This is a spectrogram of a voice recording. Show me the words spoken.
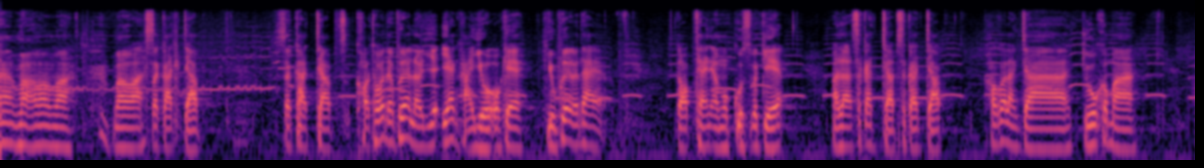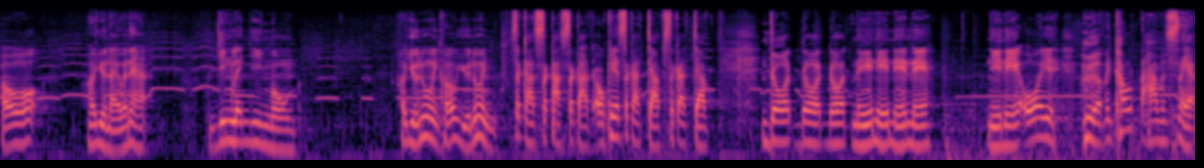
ฮะมามามามามาสกัดจับ สกัดจับขอโทษนะเพื่อนเราแย่งหายอยู่โอเคหิวเพื่อนก็ได้ ตอบแทนอโมกุสเมื่อกี้เอาละสกัดจับสกัดจับเขากำลังจะจูเข้ามา เขาเขาอยู่ไหนวะเนี่ย ยิงเล่นยิงงง เขาอยู่นู่นเขาอยู่นู่น สกัดสกัดสกัดโอเค สกัดจับสกัดจับ โดดโดดโดดหนีหนีหนีหนีหนีหนีโอ้ยเหือมันเข้าตามันแสบ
